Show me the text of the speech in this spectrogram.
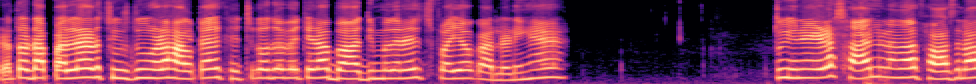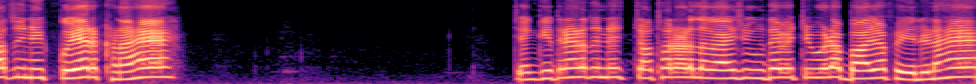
ਜਿਹੜਾ ਤੁਹਾਡਾ ਪਹਿਲਾ ਲੜ ਨੂੰ ਜਿਹੜਾ ਹਲਕਾ ਜਿਹਾ ਖਿੱਚ ਕੇ ਉਹਦੇ ਵਿੱਚ ਜਿਹੜਾ ਬਾਦ ਦੀ ਮਦਦ ਨਾਲ ਸਫ਼ਾਈ ਉਹ ਕਰ ਲੈਣੀ ਹੈ। ਤੁਸੀਂ ਨੇ ਜਿਹੜਾ ਸਾਹ ਲੈਣ ਦਾ ਫਾਸਲਾ ਤੁਸੀਂ ਨੇ ਇੱਕੋ ਜਿਹਾ ਰੱਖਣਾ ਹੈ। ਚੰਗੀ ਤਰ੍ਹਾਂ ਜਿਹੜਾ ਤੁਸੀਂ ਚੌਥਾ ਲੜ ਲਗਾਇਆ ਸੀ ਉਹਦੇ ਵਿੱਚ ਵੀ ਜਿਹੜਾ ਬਾਜਾ ਫੇਰ ਲੈਣਾ ਹੈ।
